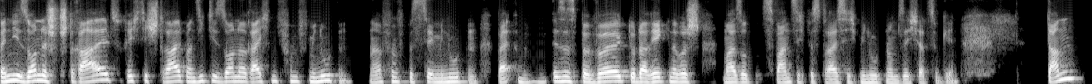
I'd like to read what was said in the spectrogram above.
wenn die Sonne strahlt, richtig strahlt, man sieht die Sonne, reichen fünf Minuten, ne, fünf bis zehn Minuten. Bei, ist es bewölkt oder regnerisch, mal so 20 bis 30 Minuten, um sicher zu gehen. Dann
